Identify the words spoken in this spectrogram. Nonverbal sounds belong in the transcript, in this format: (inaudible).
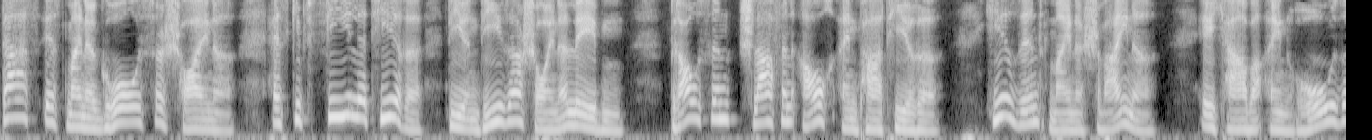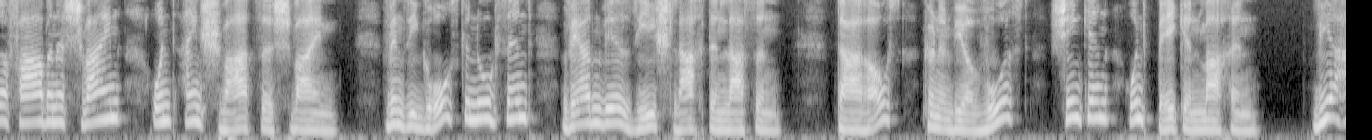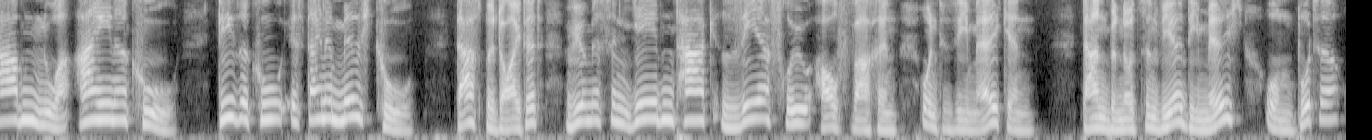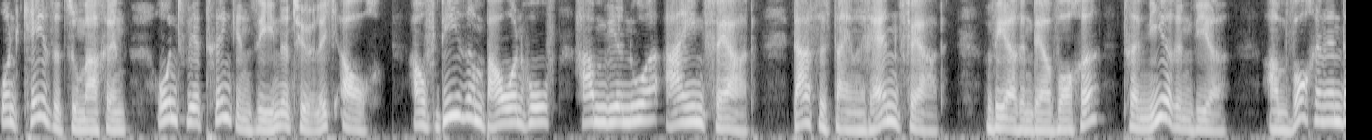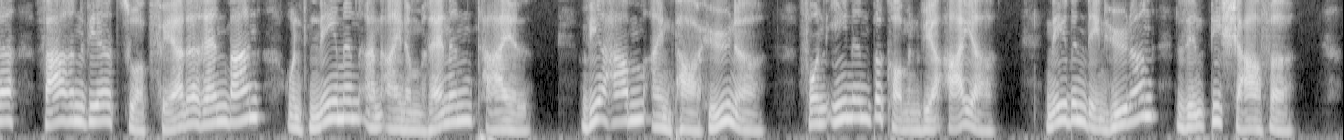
Das ist meine große Scheune. Es gibt viele Tiere, die in dieser Scheune leben. Draußen schlafen auch ein paar Tiere. Hier sind meine Schweine. Ich habe ein rosafarbenes Schwein und ein schwarzes Schwein. Wenn sie groß genug sind, werden wir sie schlachten lassen. Daraus können wir Wurst, Schinken und Bacon machen. Wir haben nur eine Kuh. Diese Kuh ist eine Milchkuh. Das bedeutet, wir müssen jeden Tag sehr früh aufwachen und sie melken. Dann benutzen wir die Milch, um Butter und Käse zu machen, und wir trinken sie natürlich auch. Auf diesem Bauernhof haben wir nur ein Pferd. Das ist ein Rennpferd. Während der Woche trainieren wir. Am Wochenende fahren wir zur Pferderennbahn und nehmen an einem Rennen teil. Wir haben ein paar Hühner. Von ihnen bekommen wir Eier. Neben den Hühnern sind die Schafe.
